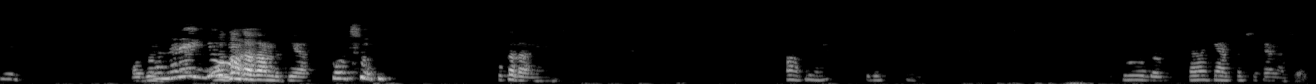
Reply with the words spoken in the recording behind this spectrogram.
Ya Odun. nereye Odun gidiyorlar? kazandık ya. Odun. Bu kadar yani. Aa bu ne? Ne oldu? Sana kendi şeker nasıl oldu?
